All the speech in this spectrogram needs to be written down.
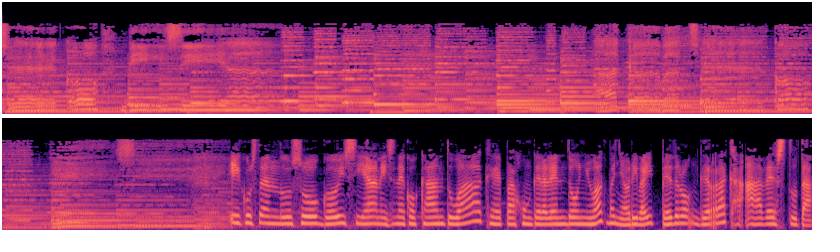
akabatzeko bizia Ikusten duzu goizian izeneko kantuak, Epa Junkeraren doinuak, baina hori bai Pedro Gerrak abestuta.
